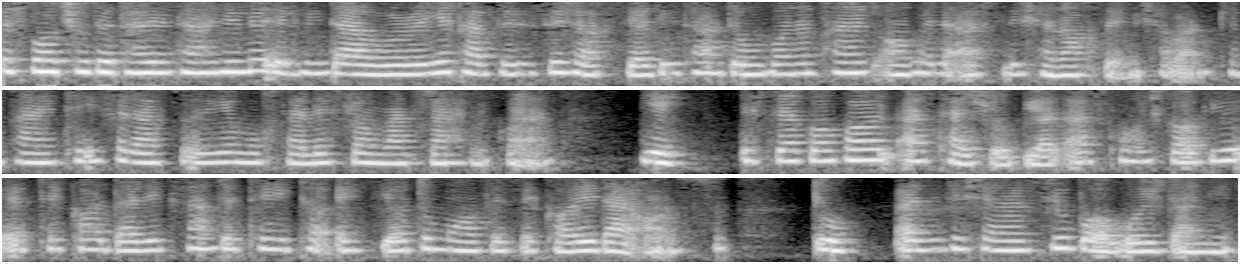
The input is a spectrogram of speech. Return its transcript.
اثبات شده ترین تحلیل علمی درباره خصایص شخصیتی تحت عنوان پنج عامل اصلی شناخته می شوند که پنج طیف رفتاری مختلف را مطرح می کنند. یک استقبال از تجربیات از کنجکاوی و ابتکار در یک سمت طی تا احتیاط و محافظه کاری در آن سو دو وظیفه شناسی و با وجدانی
